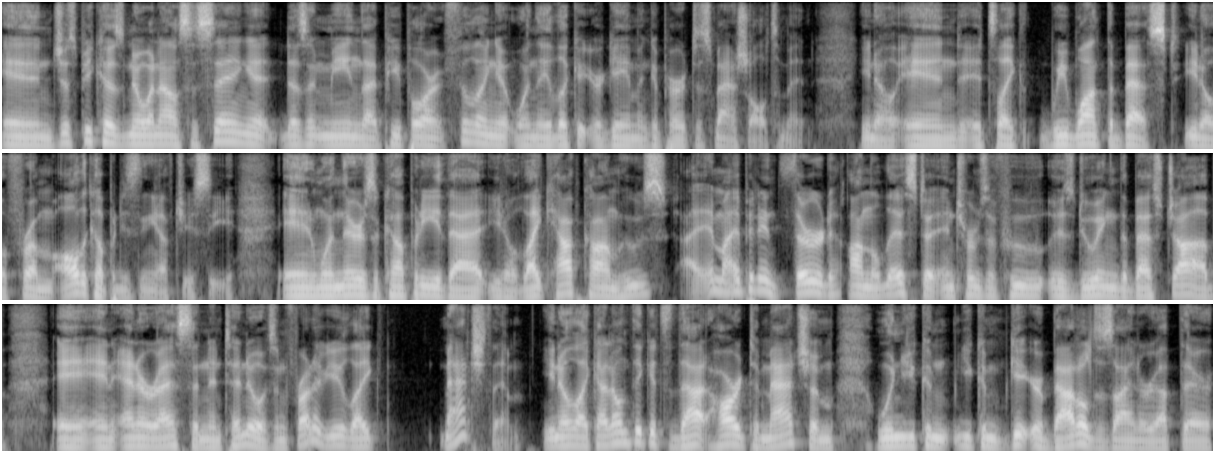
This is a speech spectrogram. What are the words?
and just because no one else is saying it doesn't mean that people aren't feeling it when they look at your game and compare it to Smash Ultimate. You know, and it's like we want the best, you know, from all the companies in the FGC. And when there's a company that you know like Capcom who's in my opinion, third on the list in terms of who is doing the best job. And, NRS and Nintendo is in front of you. Like, match them. You know, like I don't think it's that hard to match them when you can you can get your battle designer up there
